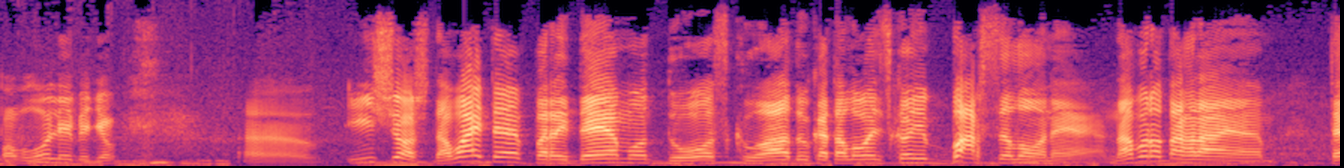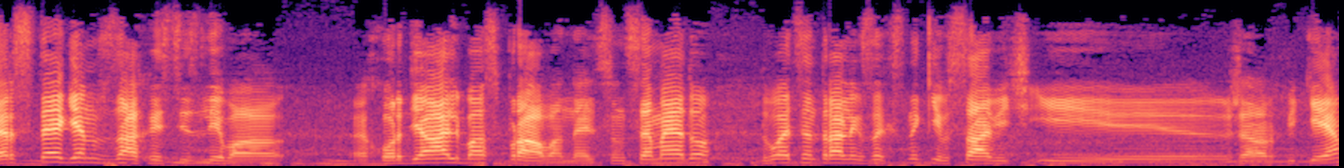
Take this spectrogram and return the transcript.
Павло Лебедєв. Е, І що ж, давайте перейдемо до складу каталонської Барселони. На ворота грає Терстеген в захисті зліва е, Хорді Альба, справа Нельсон Семедо. Двоє центральних захисників Савіч і Жерар Піке.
